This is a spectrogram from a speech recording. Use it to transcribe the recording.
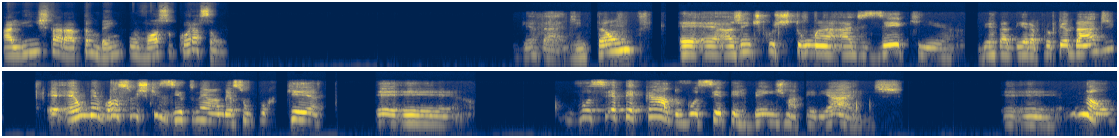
ali estará também o vosso coração. Verdade. Então, é, é, a gente costuma a dizer que verdadeira propriedade é, é, um negócio esquisito, né, Anderson? Porque é, é, você é pecado você ter bens materiais? É, é, não,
